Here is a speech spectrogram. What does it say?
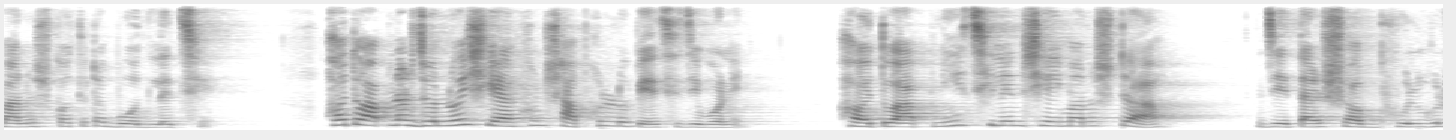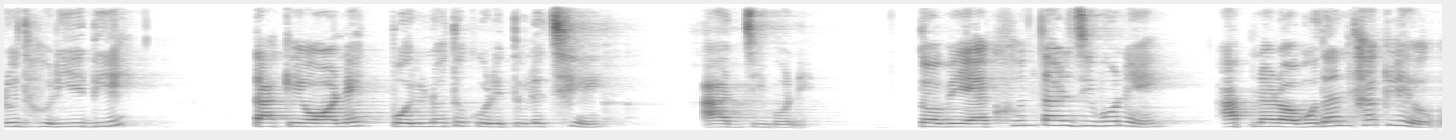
মানুষ কতটা বদলেছে। হয়তো আপনার জন্যই সে এখন সাফল্য পেয়েছে জীবনে। হয়তো আপনিই ছিলেন সেই মানুষটা যে তার সব ভুলগুলো ধরিয়ে দিয়ে তাকে অনেক পরিণত করে তুলেছে আজ জীবনে। তবে এখন তার জীবনে আপনার অবদান থাকলেও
